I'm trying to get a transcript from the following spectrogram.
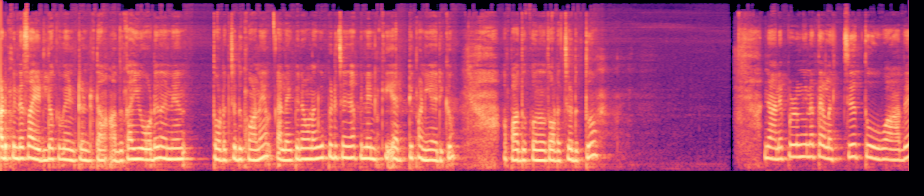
അടുപ്പിന്റെ സൈഡിലൊക്കെ വീണിട്ടുണ്ട് കേട്ടോ അത് കൈയോടെ തന്നെ തുടച്ചെടുക്കുവാണേ. അല്ലെങ്കിൽ പിന്നെ ഉണങ്ങി പിടിച്ചു കഴിഞ്ഞാൽ പിന്നെ എനിക്ക് ഇരട്ടി പണിയായിരിക്കും. അപ്പോൾ അതൊക്കെ ഒന്ന് തുടച്ചെടുത്തു. ഞാനെപ്പോഴും ഇങ്ങനെ തിളച്ച് തൂവാതെ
